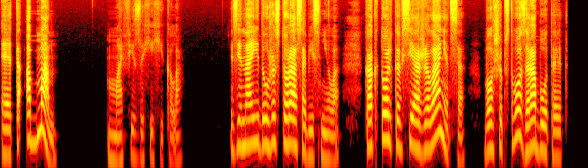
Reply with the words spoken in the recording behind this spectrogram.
это обман!» Мафи захихикала. Зинаида уже сто раз объяснила. Как только все ожеланятся, волшебство заработает.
